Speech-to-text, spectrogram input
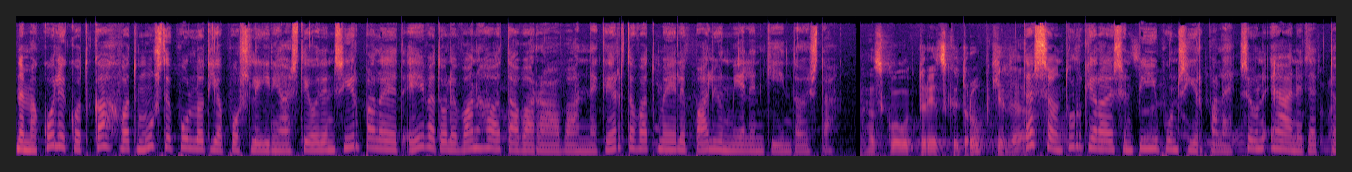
Nämä kolikot, kahvat, mustepullot ja posliiniastioiden sirpaleet eivät ole vanhaa tavaraa, vaan ne kertovat meille paljon mielenkiintoista. Tässä on turkilaisen piipun sirpale. Se on äänitetty.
